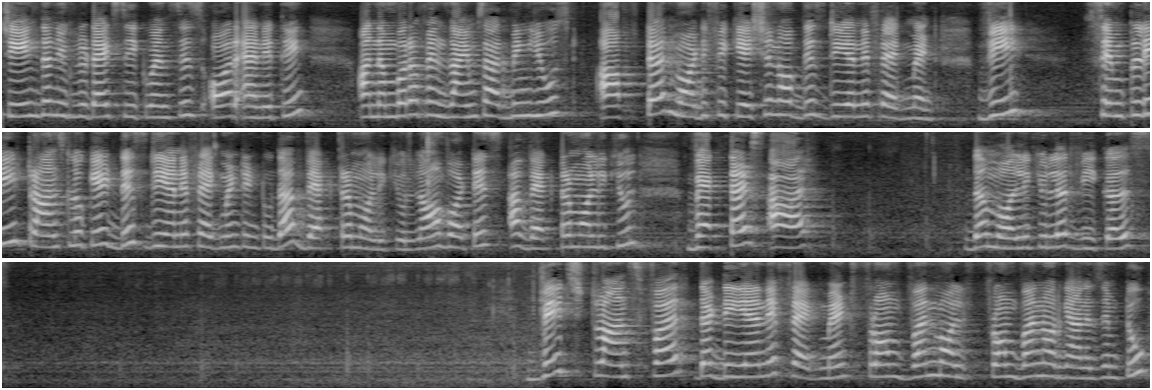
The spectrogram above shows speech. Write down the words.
change the nucleotide sequences or anything, a number of enzymes are being used. After modification of this DNA fragment, we simply translocate this DNA fragment into the vector molecule. Now what is a vector molecule? Vectors are the molecular vehicles which transfer the DNA fragment from one from one organism to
